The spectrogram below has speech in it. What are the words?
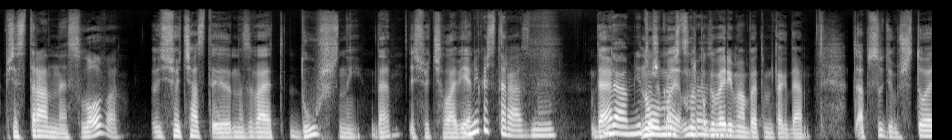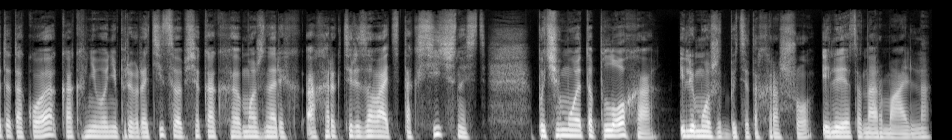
Вообще странное слово. Еще часто называют душный, да, еще человек. Мне кажется, разные. Да? Да, мне ну, тоже мы, кажется мы разным. поговорим об этом тогда. Обсудим, что это такое, как в него не превратиться, вообще как э, можно охарактеризовать токсичность, почему это плохо, или, может быть, это хорошо, или это нормально,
